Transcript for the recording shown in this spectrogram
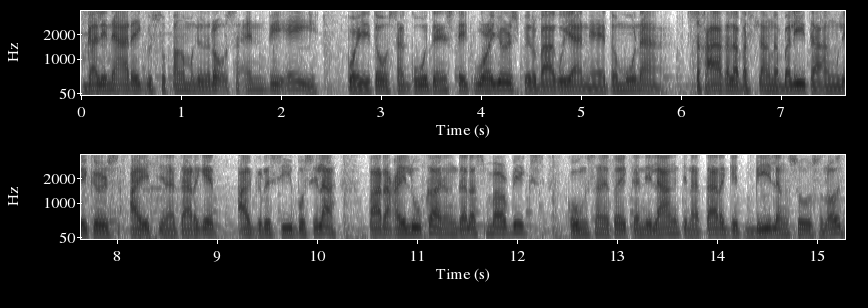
Gallinari gusto pang maglaro sa NBA. Pwede ito sa Golden State Warriors pero bago yan, heto muna. Sa kakalabas lang na balita, ang Lakers ay tinatarget. Agresibo sila para kay Luka ng Dallas Mavericks kung saan ito ay kanilang tinatarget bilang susunod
